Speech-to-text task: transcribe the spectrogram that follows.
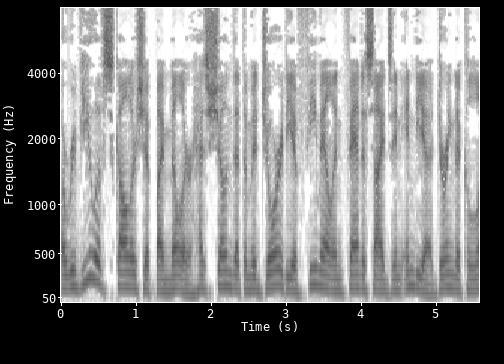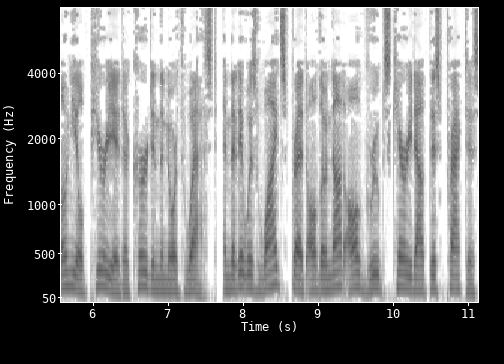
A review of scholarship by Miller has shown that the majority of female infanticides in India during the colonial period occurred in the northwest, and that it was widespread although not all groups carried out this practice.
